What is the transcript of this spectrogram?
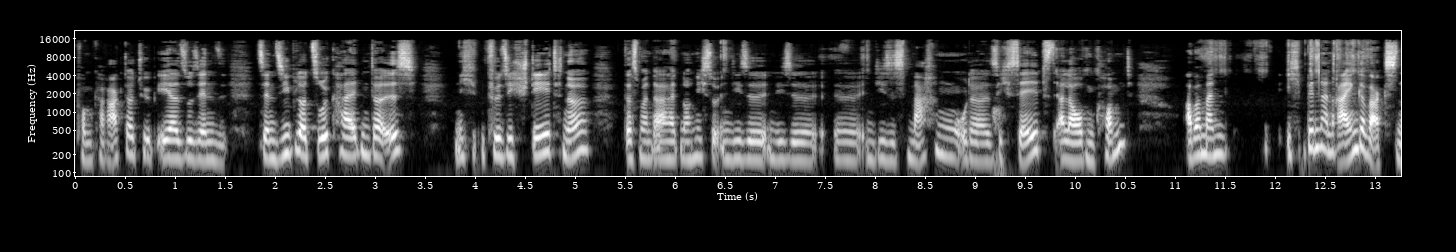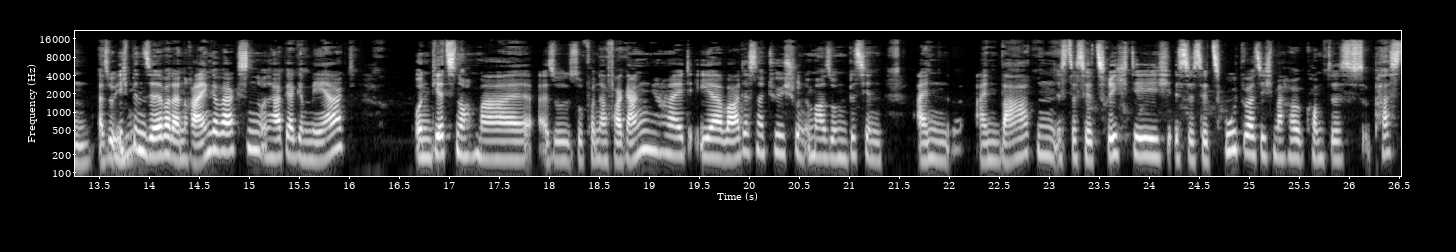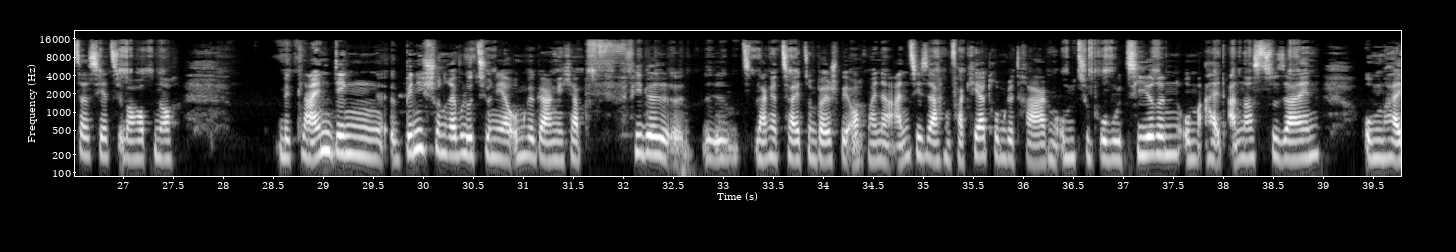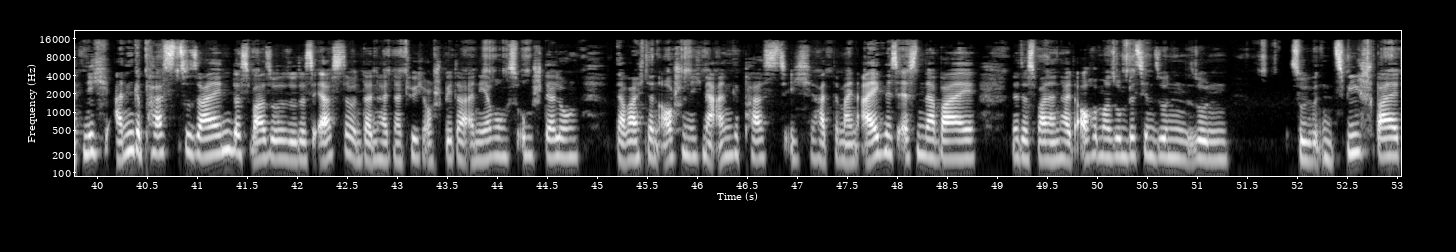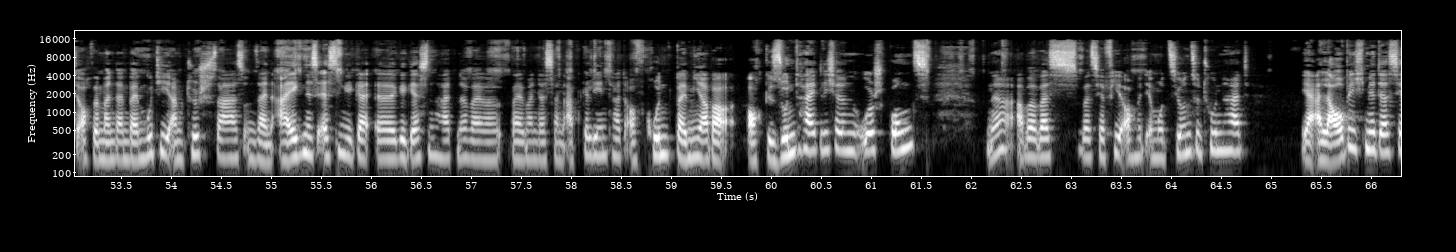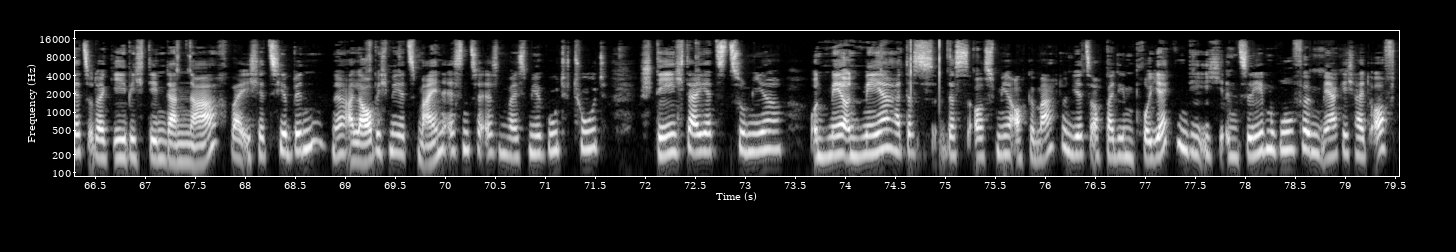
vom Charaktertyp eher so sen sensibler, zurückhaltender ist, nicht für sich steht, ne, dass man da halt noch nicht so in diese, in diese, äh, in dieses Machen oder sich selbst erlauben kommt. Aber man, ich bin dann reingewachsen. Also ich mhm. bin selber dann reingewachsen und habe ja gemerkt, und jetzt nochmal, also so von der Vergangenheit eher war das natürlich schon immer so ein bisschen ein, ein Warten. Ist das jetzt richtig? Ist das jetzt gut, was ich mache? Kommt es, passt das jetzt überhaupt noch? Mit kleinen Dingen bin ich schon revolutionär umgegangen. Ich habe viele äh, lange Zeit zum Beispiel auch meine Anziehsachen verkehrt rumgetragen, um zu provozieren, um halt anders zu sein um halt nicht angepasst zu sein. Das war so, so das Erste. Und dann halt natürlich auch später Ernährungsumstellung. Da war ich dann auch schon nicht mehr angepasst. Ich hatte mein eigenes Essen dabei. Ne, das war dann halt auch immer so ein bisschen so ein, so ein, so ein Zwiespalt, auch wenn man dann bei Mutti am Tisch saß und sein eigenes Essen ge äh, gegessen hat, ne, weil, weil man das dann abgelehnt hat, aufgrund bei mir aber auch gesundheitlichen Ursprungs. Ne, aber was, was ja viel auch mit Emotionen zu tun hat ja, erlaube ich mir das jetzt oder gebe ich den dann nach, weil ich jetzt hier bin? Ne? Erlaube ich mir jetzt mein Essen zu essen, weil es mir gut tut? Stehe ich da jetzt zu mir? Und mehr und mehr hat das, das aus mir auch gemacht. Und jetzt auch bei den Projekten, die ich ins Leben rufe, merke ich halt oft,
